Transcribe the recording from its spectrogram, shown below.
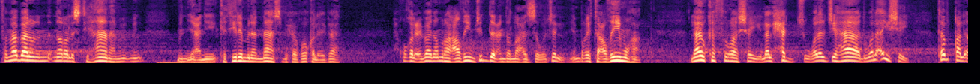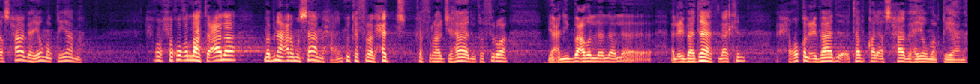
فما بال نرى الاستهانة من, من يعني كثير من الناس بحقوق العباد. حقوق العباد أمرها عظيم جدا عند الله عز وجل. ينبغي تعظيمها. لا يكفرها شيء لا الحج ولا الجهاد ولا أي شيء. تبقى لأصحابها يوم القيامة. حقوق الله تعالى مبنى على مسامحة. يمكن يكفرها الحج يكفرها الجهاد يكفرها يعني بعض العبادات. لكن حقوق العباد تبقى لأصحابها يوم القيامة.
